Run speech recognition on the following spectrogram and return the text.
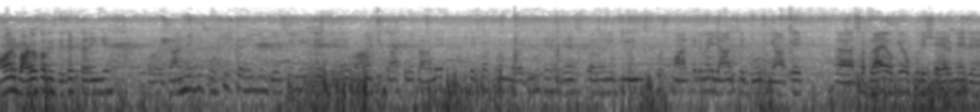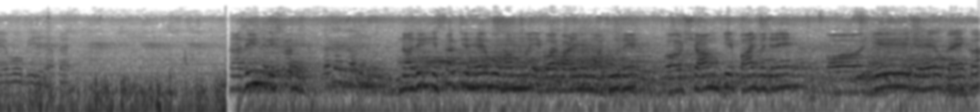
और बाड़ों का भी विज़िट करेंगे। और जानने की कोशिश करेंगे, देखेंगे कि जो है वहाँ की क्या सूरत हाल है। इस वक्त हम मौजूद हैं भैंस कॉलोनी की उस मार्केट में जहाँ से दूध यहाँ पे सप्लाई होकर और पूरे शहर में जो है वो भेजा जाता है। नाजीन इस वक्त नाजीन इस वक्त जो है वो हम एक और बाड़े में मौजूद हैं और शाम के पाँच बज रहे हैं। और ये जो है गाय का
